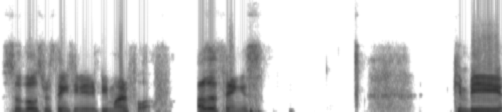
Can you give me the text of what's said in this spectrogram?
So those are things you need to be mindful of. Other things can be,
